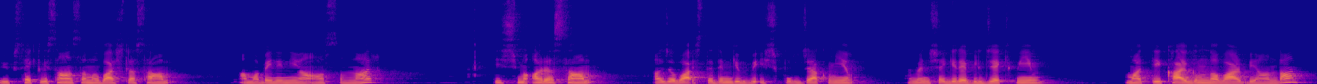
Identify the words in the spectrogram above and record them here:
Yüksek lisansa mı başlasam ama beni niye alsınlar? İş mi arasam? Acaba istediğim gibi bir iş bulacak mıyım? Hemen işe girebilecek miyim? Maddi kaygım da var bir yandan.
